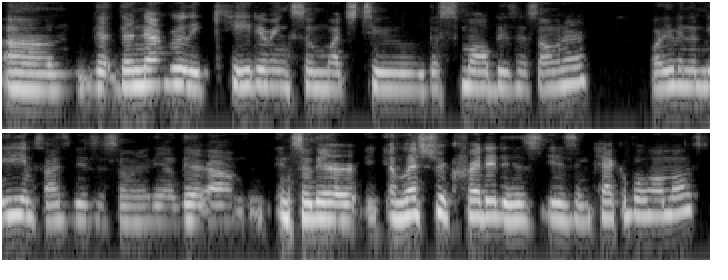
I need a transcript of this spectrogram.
um, they're, not really catering so much to the small business owner or even the medium-sized business owner. They're, they're um, and so they're unless your credit is is impeccable almost,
